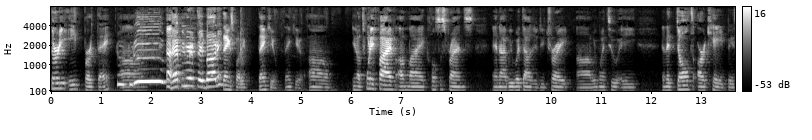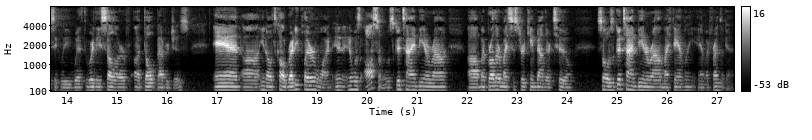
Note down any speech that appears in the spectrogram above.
38th birthday. Um, Happy birthday, buddy! Thanks, buddy. Thank you. Thank you. Um, you know, 25 of my closest friends and I, we went down to Detroit. Uh, we went to a an adult arcade, basically, with where they sell our adult beverages. And, uh, you know, it's called Ready Player One. And, and it was awesome. It was a good time being around. Uh, my brother and my sister came down there, too. So it was a good time being around my family and my friends again.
